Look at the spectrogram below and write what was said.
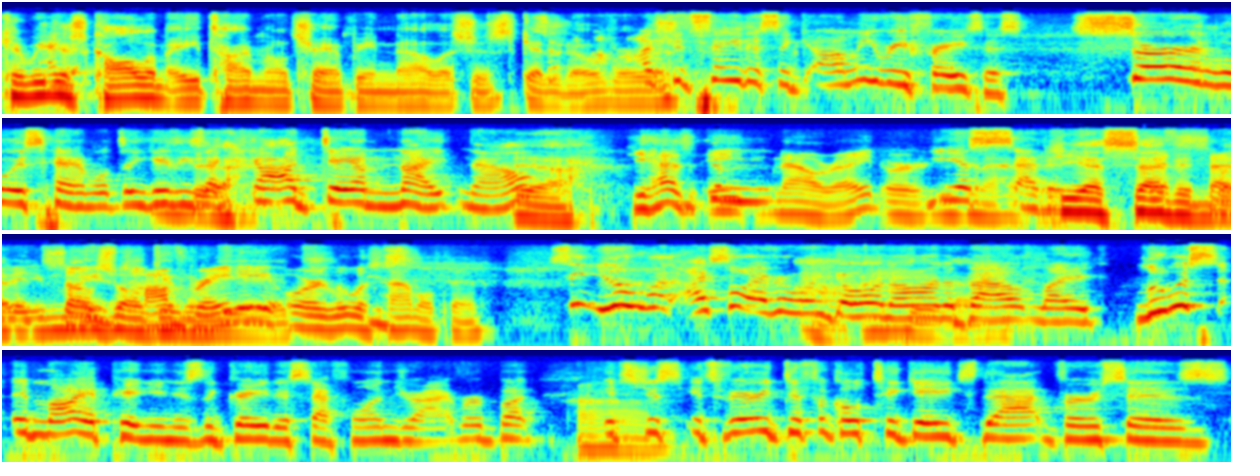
Can we And- just call him eight-time world champion now? Let's just get it over I with. should say this. ag- Let me rephrase this, Sir Lewis Hamilton, because he's Yeah. a goddamn knight now. yeah, He has The- eight now, right? Or He has gonna have seven. he has He seven, has but seven. you So might as well Tom give Brady or Lewis He's- Hamilton? See, you know what? I saw everyone Oh, going hate on that. about like Lewis, in my opinion, is the greatest F1 driver, but it's Uh-huh. just it's very difficult to gauge that versus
